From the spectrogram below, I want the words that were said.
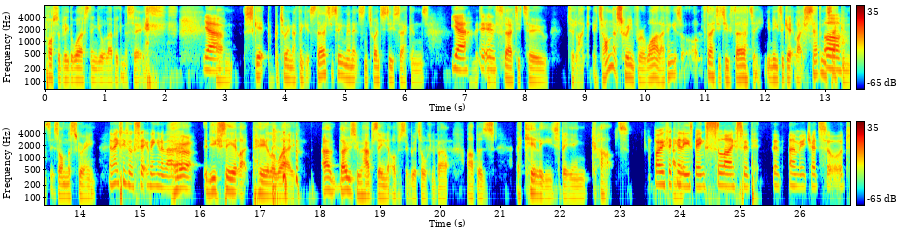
Possibly the worst thing you're ever going to see, Yeah, um, skip between I think it's 32 minutes and 22 seconds. yeah, it's it is. 32 to like it's on the screen for a while. I think it's 32 30. You need to get like seven Oh. seconds. It's on the screen. It makes me feel sick thinking about it. and you see it like peel away. um, those who have seen it, obviously, we're talking about others. Achilles being cut. Both it- Achilles being sliced with a, a Uhtred's sword.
